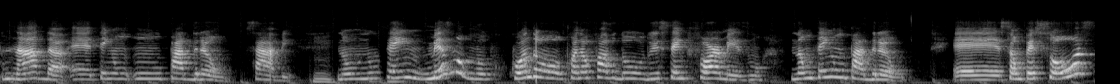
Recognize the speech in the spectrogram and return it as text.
nada é, tem um, um padrão, sabe? Hum. Não, não tem, mesmo quando, quando eu falo do, do Stamp for mesmo, não tem um padrão. É, são pessoas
